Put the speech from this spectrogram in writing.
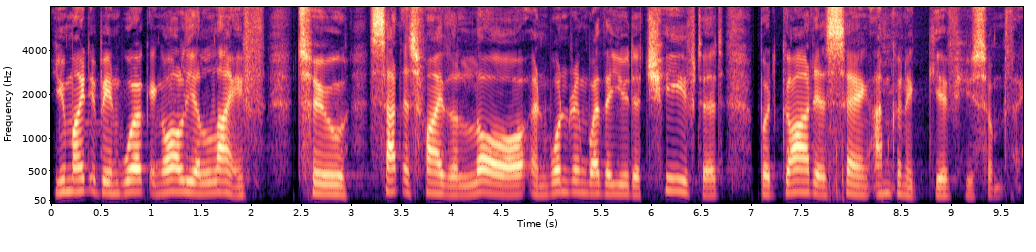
You might have been working all your life to satisfy the law and wondering whether you'd achieved it, but God is saying, I'm going to give you something.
